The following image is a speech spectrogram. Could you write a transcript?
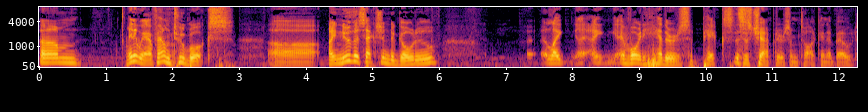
Um, anyway, I found two books. Uh, I knew the section to go to. Like I, I avoid Heather's picks. This is chapters I'm talking about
